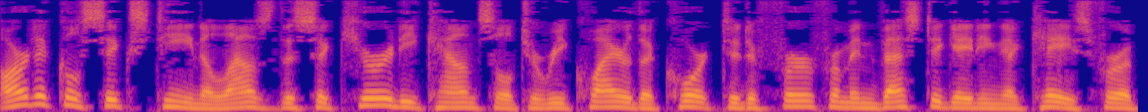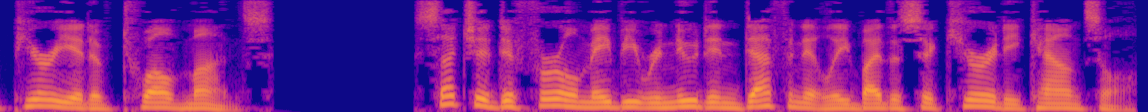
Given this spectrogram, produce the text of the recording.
Article 16 allows the Security Council to require the court to defer from investigating a case for a period of 12 months. Such a deferral may be renewed indefinitely by the Security Council.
